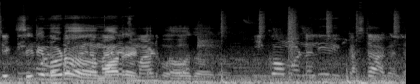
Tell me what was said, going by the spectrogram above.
city city mode ಮಾಡ್ಬೋದು. ಹೌದು ಹೌದು ಈಕೋ ಮೋಡ್ನಲ್ಲಿ ಕಷ್ಟ ಆಗಲ್ಲ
